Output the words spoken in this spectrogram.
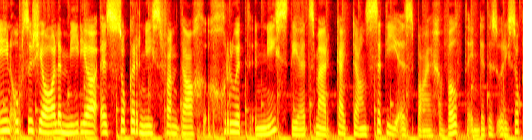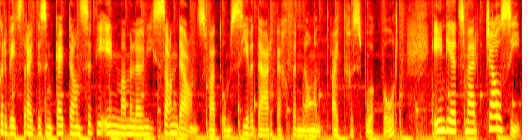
En op sosiale media is sokkernuus vandag groot nuus. Die hitsmerk Cape Town City is baie gewild en dit is oor die sokkerwedstryd tussen Cape Town City en Mamelodi Sundowns wat om 7:30 vanaand uitgespook word. En die hitsmerk Chelsea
